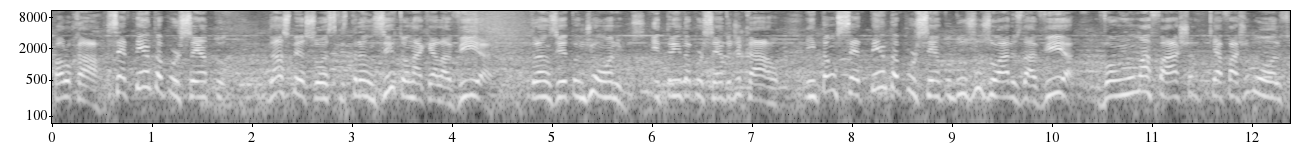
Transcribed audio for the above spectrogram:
para o carro. 70% das pessoas que transitam naquela via transitam de ônibus e 30% de carro. Então 70% dos usuários da via vão em uma faixa, que é a faixa do ônibus,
